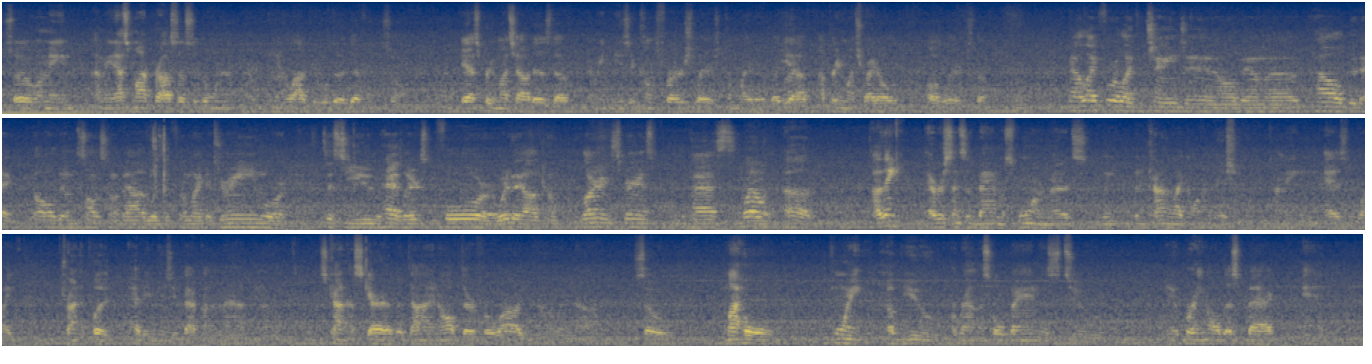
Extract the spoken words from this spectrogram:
So I mean, I mean that's my process of doing it. You know, a lot of people do it different. So yeah, that's pretty much how it is, though. I mean, music comes first, lyrics come later. But yeah, I, I pretty much write all all the lyrics though. Now, like for like the change and all them, uh, how did that all them songs come about? Was it from like a dream, or just you had lyrics before, or where did they all come? Learning experience in the past. Well, uh, I think ever since the band was formed, it's we've been kind of like on a mission. I mean, as like trying to put heavy music back on the map. You know, it's kind of scared of it dying off there for a while. You know, and uh, so my whole point of view around this whole band is to you know bring all this back and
